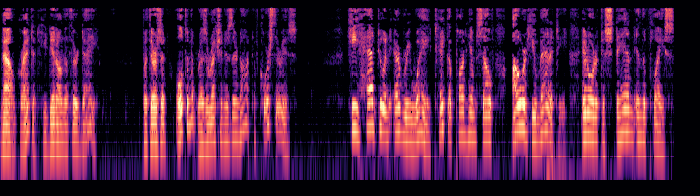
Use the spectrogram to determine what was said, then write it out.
Now, granted, he did on the third day. But there's an ultimate resurrection, is there not? Of course there is. He had to, in every way, take upon himself our humanity in order to stand in the place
